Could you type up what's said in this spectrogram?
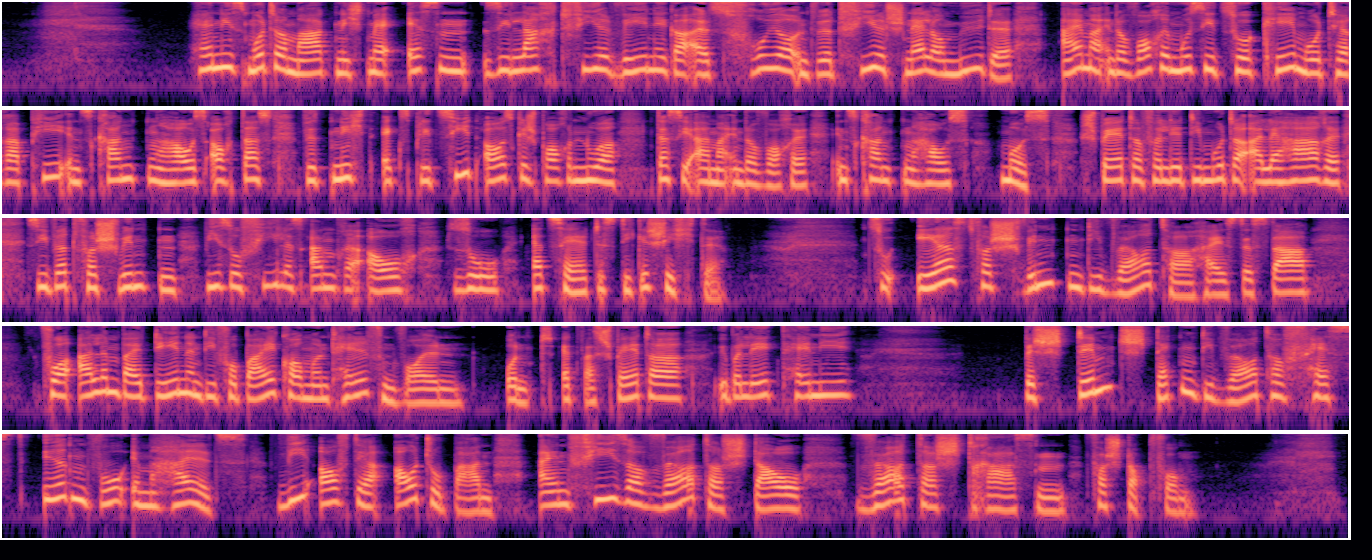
Hennys Mutter mag nicht mehr essen, sie lacht viel weniger als früher und wird viel schneller müde. Einmal in der Woche muss sie zur Chemotherapie ins Krankenhaus. Auch das wird nicht explizit ausgesprochen, nur dass sie einmal in der Woche ins Krankenhaus muss. Später verliert die Mutter alle Haare, sie wird verschwinden, wie so vieles andere auch, so erzählt es die Geschichte. Zuerst verschwinden die Wörter, heißt es da vor allem bei denen, die vorbeikommen und helfen wollen. Und etwas später überlegt Henny, bestimmt stecken die Wörter fest, irgendwo im Hals, wie auf der Autobahn, ein fieser Wörterstau, Wörterstraßen, Verstopfung.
